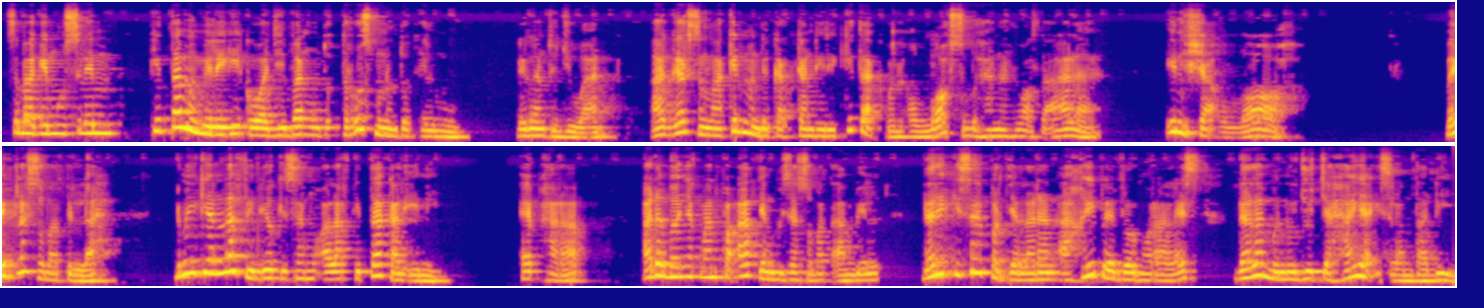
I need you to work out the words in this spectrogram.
sebagai muslim, kita memiliki kewajiban untuk terus menuntut ilmu dengan tujuan agar semakin mendekatkan diri kita kepada Allah Subhanahu wa taala. Insya Allah. Baiklah Sobat Fillah, demikianlah video kisah mu'alaf kita kali ini. Ep harap ada banyak manfaat yang bisa Sobat ambil dari kisah perjalanan akhi Pedro Morales dalam menuju cahaya Islam tadi.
